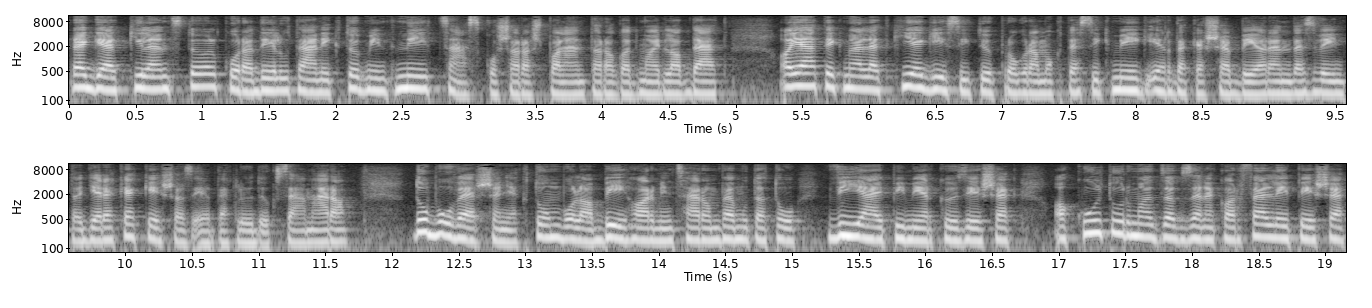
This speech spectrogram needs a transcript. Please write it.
Reggel 9-től kora délutánig több mint 400 kosaras palánta ragad majd labdát. A játék mellett kiegészítő programok teszik még érdekesebbé a rendezvényt a gyerekek és az érdeklődők számára. Dobóversenyek, tombola, B33 bemutató, VIP mérkőzések, a Kultúrmadzag zenekar fellépése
